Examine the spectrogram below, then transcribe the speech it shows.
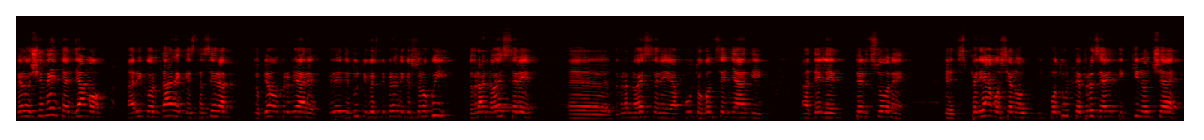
velocemente andiamo a ricordare che stasera dobbiamo premiare, vedete tutti questi premi che sono qui, dovranno essere, eh, dovranno essere appunto consegnati a delle persone che speriamo siano un po' tutte presenti, chi non c'è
